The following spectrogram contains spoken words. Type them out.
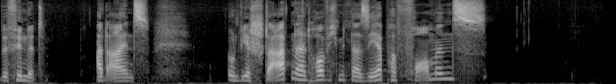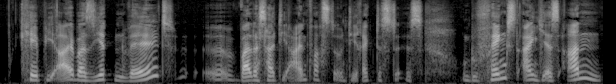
befindet. Ad 1. Und wir starten halt häufig mit einer sehr Performance KPI-basierten Welt, äh, weil das halt die einfachste und direkteste ist. Und du fängst eigentlich erst an,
